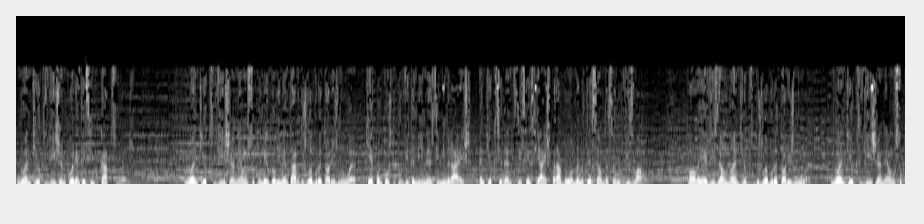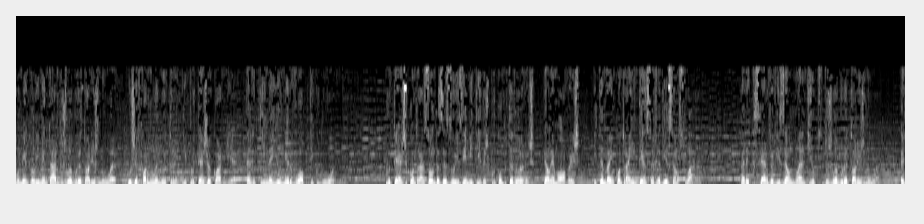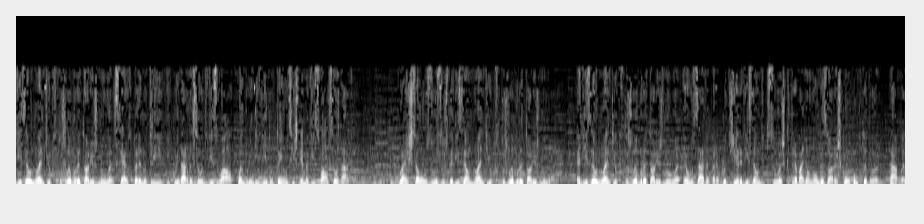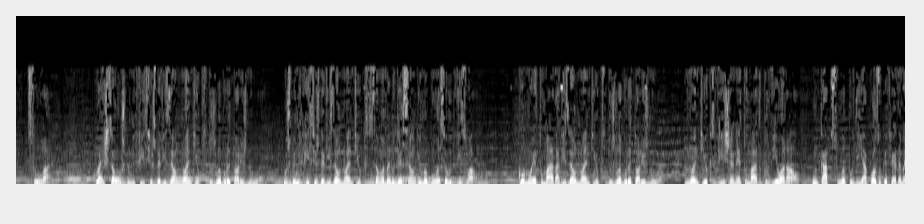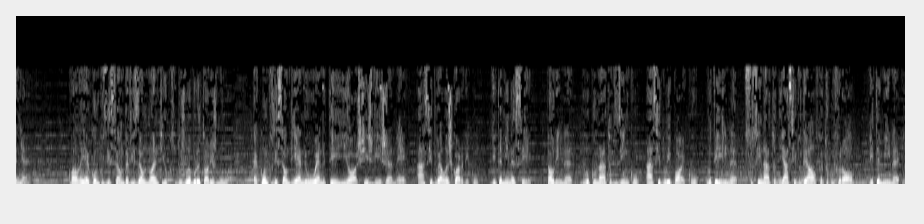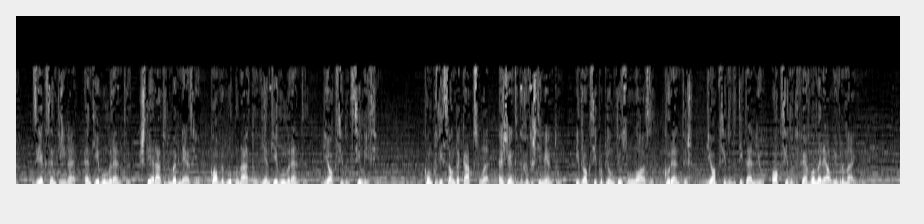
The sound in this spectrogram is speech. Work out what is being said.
no Antiox Vision 45 cápsulas. No Antiox Vision é um suplemento alimentar dos laboratórios NUA, que é composto por vitaminas e minerais, antioxidantes essenciais para a boa manutenção da saúde visual. Qual é a visão no Antiox dos laboratórios NUA? No Antiox Vision é um suplemento alimentar dos laboratórios NUA, cuja fórmula nutre e protege a córnea, a retina e o nervo óptico do olho. Protege contra as ondas azuis emitidas por computadores, telemóveis, e também contra a intensa radiação solar. Para que serve a visão no Antiox dos laboratórios NUA? A visão no Antiox dos laboratórios NUA serve para nutrir e cuidar da saúde visual quando o indivíduo tem um sistema visual saudável. Quais são os usos da visão no Antiox dos laboratórios NUA? A visão no Antiox dos laboratórios NUA é usada para proteger a visão de pessoas que trabalham longas horas com o computador, tablet, celular. Quais são os benefícios da visão no Antiox dos laboratórios NUA? Os benefícios da visão no Antiox são a manutenção de uma boa saúde visual. Como é tomada a visão no Antiox dos laboratórios NUA? No Antiox Vision é tomado por via oral, um cápsula por dia após o café da manhã. Qual é a composição da visão no Antiox dos laboratórios NUA? A composição de NUNTIOX Vision é ácido L-ascórbico, vitamina C, taurina, gluconato de zinco, ácido lipoico, luteína, sucinato de ácido de alfa-tocoferol, vitamina E, zeaxantina, antiaglomerante, estearato de magnésio, cobre-gluconato e antiaglomerante, dióxido de silício. Composição da cápsula, agente de revestimento, hidroxipropilmetilcelulose, corantes, dióxido de titânio, óxido de ferro amarelo e vermelho.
